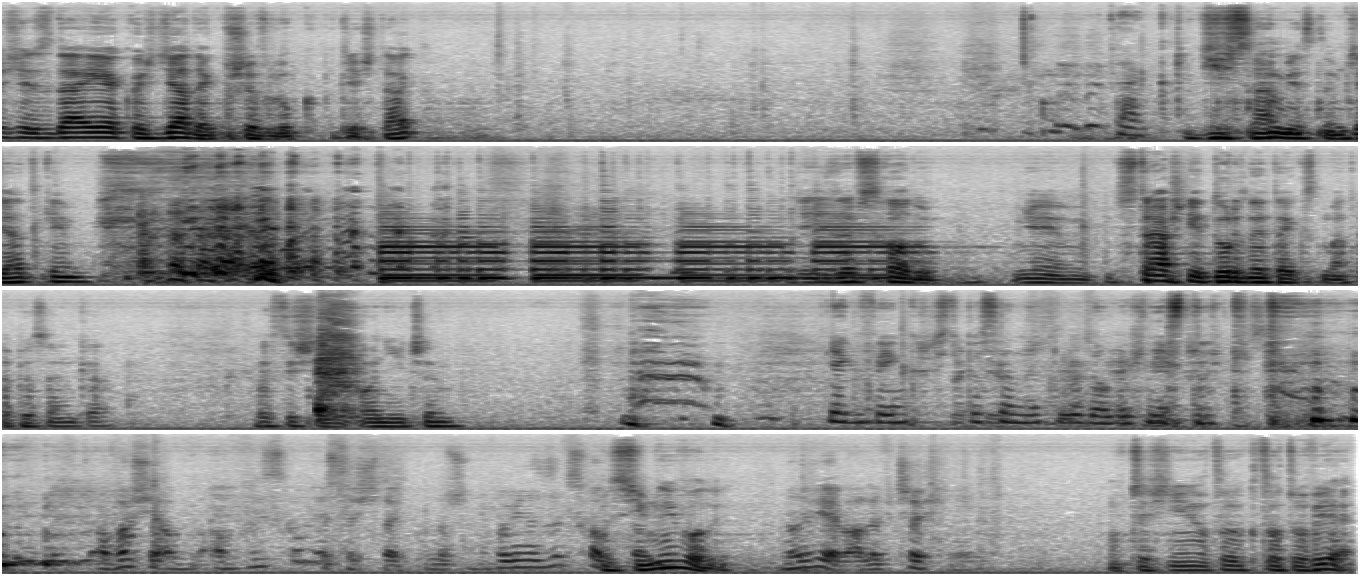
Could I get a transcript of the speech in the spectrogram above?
To się zdaje jakoś dziadek przywlókł gdzieś, tak? Tak. Dziś sam jestem dziadkiem. Gdzieś ze wschodu. Nie wiem, strasznie durny tekst ma ta piosenka. Praktycznie o niczym. Jak większość piosenek ludowych niestety. A właśnie, a, a wy skąd jesteś tak? Znaczy, bo powinien ze wschodu. Z zimnej wody. No wiem, ale wcześniej. No wcześniej, no to kto to wie?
